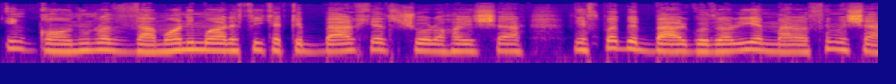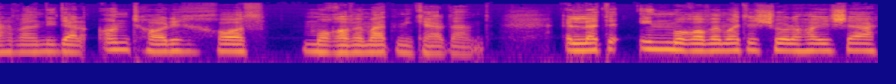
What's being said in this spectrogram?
این قانون را زمانی معرفی کرد که برخی از شوراهای شهر نسبت به برگزاری مراسم شهروندی در آن تاریخ خاص مقاومت می کردند. علت این مقاومت شوراهای شهر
